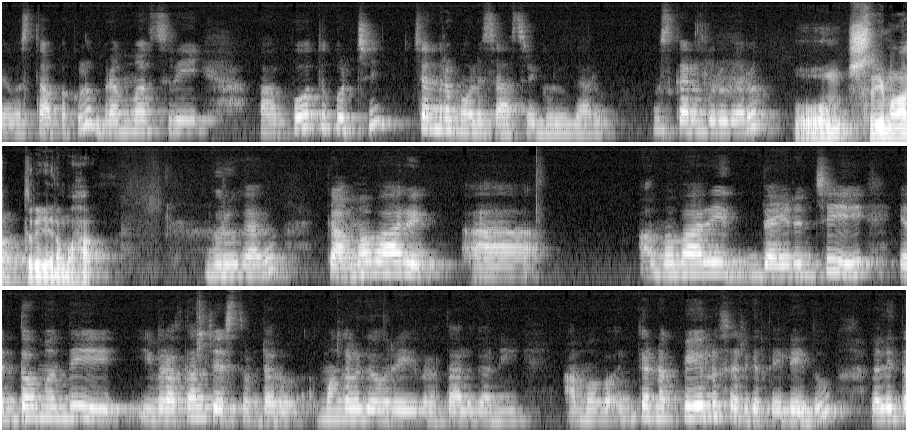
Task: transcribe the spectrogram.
వ్యవస్థాపకులు బ్రహ్మశ్రీ పోతుకుర్చి చంద్రమౌళి శాస్త్రి గురువు గారు నమస్కారం గురుగారు. ఓం శ్రీమాత్రే నమ. గురువుగారు ఇక అమ్మవారి అమ్మవారి దయ నుంచి ఎంతోమంది ఈ వ్రతాలు చేస్తుంటారు. మంగళగౌరి వ్రతాలు కానీ అమ్మవ ఇంకా నాకు పేర్లు సరిగ్గా తెలియదు. లలిత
